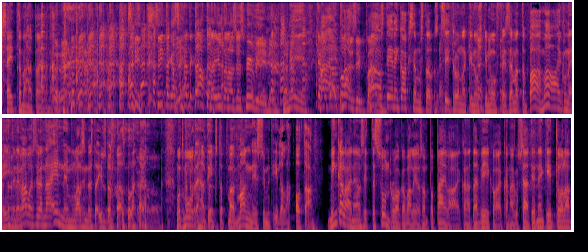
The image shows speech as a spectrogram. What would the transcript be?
seitsemänä päivänä? Sitten kanssa käytä kahtena iltana syös hyvin. Niin, niin. Käytetään toisinpäin. Mä, mä ostin ennen kaksi semmoista sitruunakinuski muffin. Mä että mä oon aikuinen ihminen. Mä voin syödä nää ennen mun varsinaista iltavallaa. Mutta muutenhan tip-top. Mä magnesiumit illalla otan. Minkälainen on sitten sun ruokavaliosamppa päiväaikana tai viikon aikana? Kun sä tietenkin tuolla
